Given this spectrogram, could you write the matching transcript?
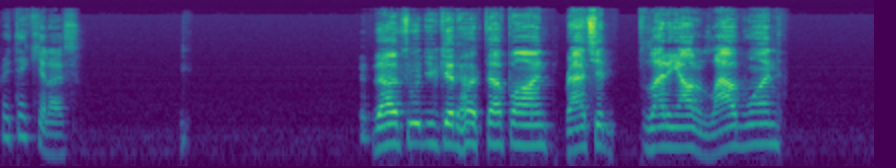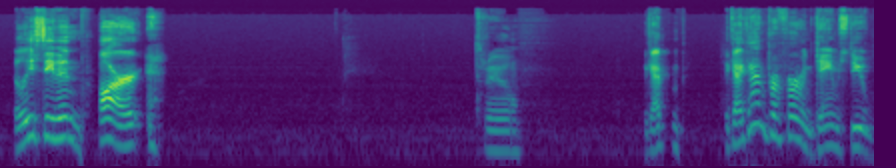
Ridiculous. That's what you get hooked up on. Ratchet letting out a loud one. At least he didn't fart. True. Like I, like I kind of prefer when games do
